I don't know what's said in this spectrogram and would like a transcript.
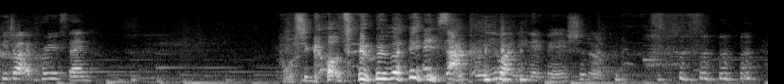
You don't approve then? What's it got to do with me? Exactly. You only live here. Shut up.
